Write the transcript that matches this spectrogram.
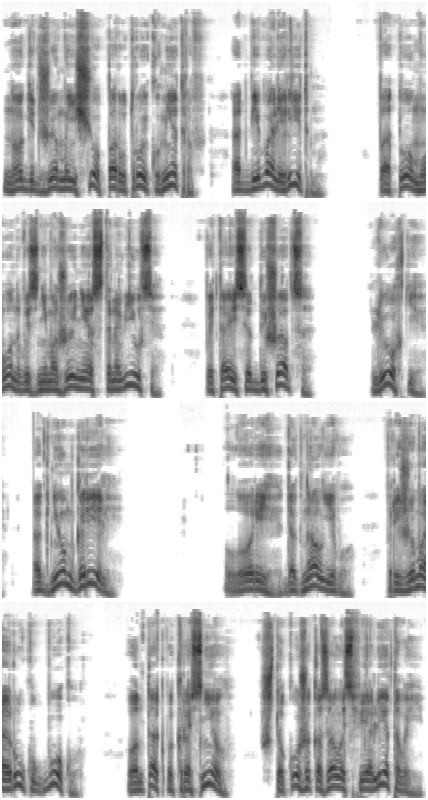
ноги Джема еще пару-тройку метров отбивали ритм. Потом он в изнеможении остановился, пытаясь отдышаться. Легкие огнем горели. Лори догнал его, прижимая руку к боку. Он так покраснел, что кожа казалась фиолетовой.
